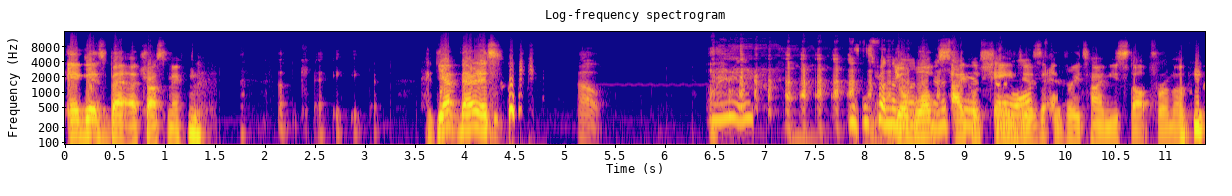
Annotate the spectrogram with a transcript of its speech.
It gets better, trust me. okay. yep, there it is. Oh, This is from the Your walk cycle of Silver Walk. changes every time you stop for a moment.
